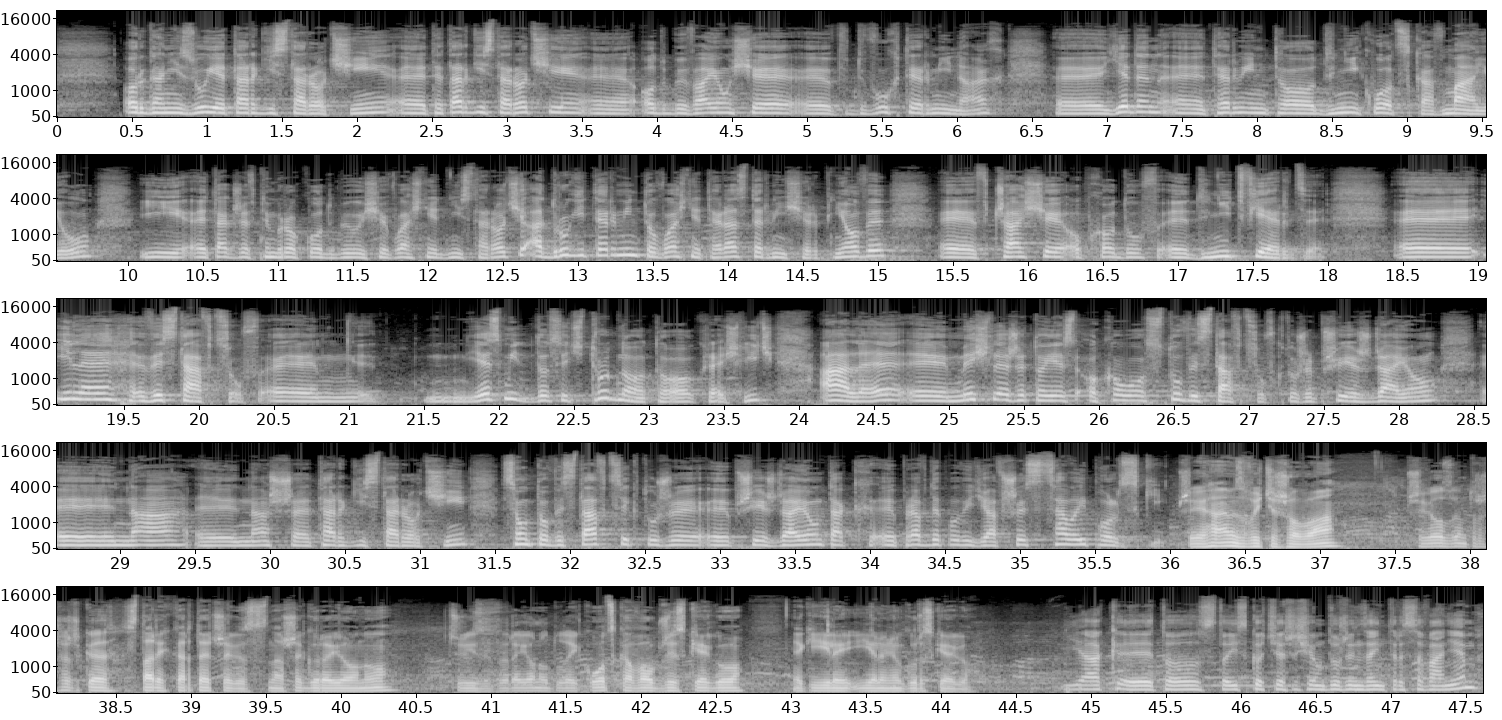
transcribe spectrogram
organizuje targi staroci. E, te targi staroci e, odbywają się w dwóch terminach. Jeden termin to Dni Kłodzka w maju i także w tym roku odbyły się właśnie Dni Staroci, a drugi termin to właśnie teraz, termin sierpniowy w czasie obchodów Dni Twierdzy. Ile wystawców? Jest mi dosyć trudno to określić, ale y, myślę, że to jest około 100 wystawców, którzy przyjeżdżają y, na y, nasze targi staroci. Są to wystawcy, którzy przyjeżdżają, tak prawdę powiedziawszy, z całej Polski. Przyjechałem z Wojcieszowa, przywiozłem troszeczkę starych karteczek z naszego rejonu, czyli z rejonu tutaj Kłodzka Wałbrzyskiego, jak i Jeleniogórskiego. Jak to stoisko cieszy się dużym zainteresowaniem?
